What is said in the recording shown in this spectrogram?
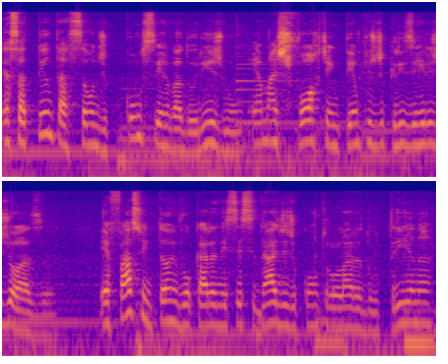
Essa tentação de conservadorismo é mais forte em tempos de crise religiosa é fácil então invocar a necessidade de controlar a doutrina,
